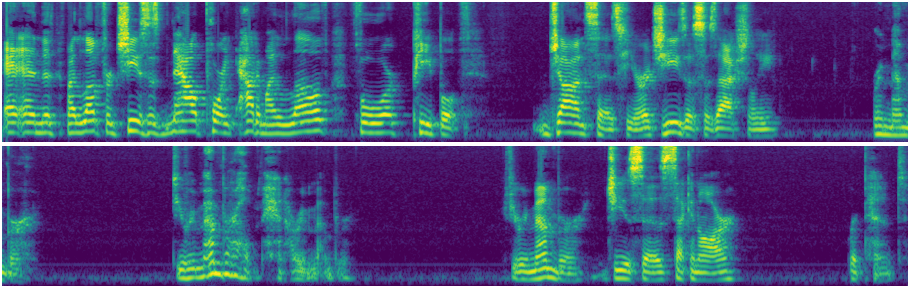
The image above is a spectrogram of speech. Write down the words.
And, and the, my love for Jesus now pouring out in my love for people. John says here, or Jesus says actually, remember. Do you remember? Oh man, I remember. If you remember, Jesus says, second R, repent.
